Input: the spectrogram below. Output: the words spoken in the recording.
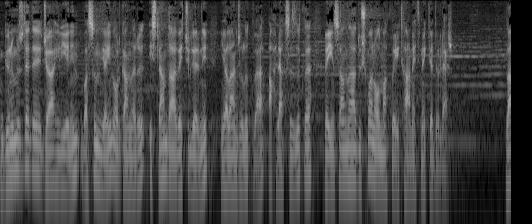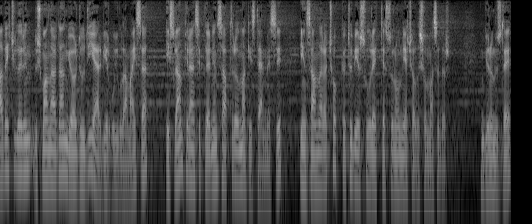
Günümüzde de cahiliyenin basın yayın organları İslam davetçilerini yalancılıkla, ahlaksızlıkla ve insanlığa düşman olmakla itham etmektedirler. Davetçilerin düşmanlardan gördüğü diğer bir uygulamaysa İslam prensiplerinin saptırılmak istenmesi, insanlara çok kötü bir surette sunulmaya çalışılmasıdır. Günümüzde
